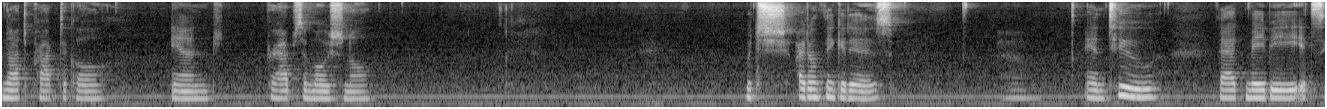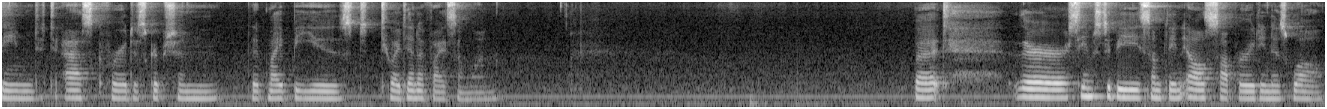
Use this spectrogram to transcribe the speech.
not practical and perhaps emotional, which I don't think it is. Um, and two, that maybe it seemed to ask for a description that might be used to identify someone. But there seems to be something else operating as well.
